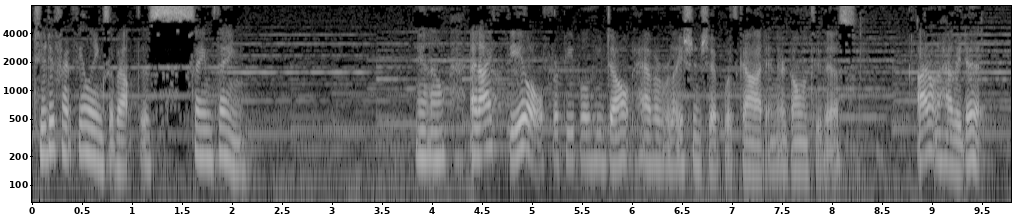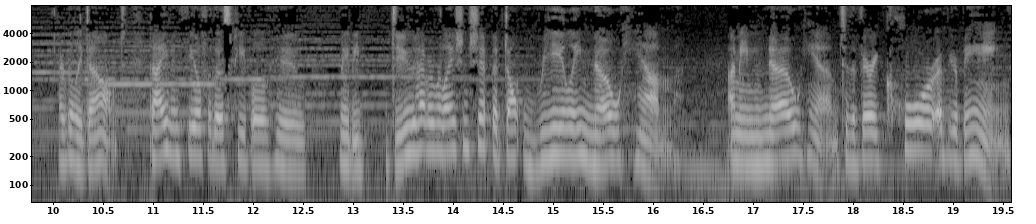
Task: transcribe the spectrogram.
Two different feelings about this same thing. You know, and I feel for people who don't have a relationship with God and they're going through this. I don't know how they do it. I really don't. And I even feel for those people who maybe do have a relationship but don't really know Him. I mean, know Him to the very core of your being.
